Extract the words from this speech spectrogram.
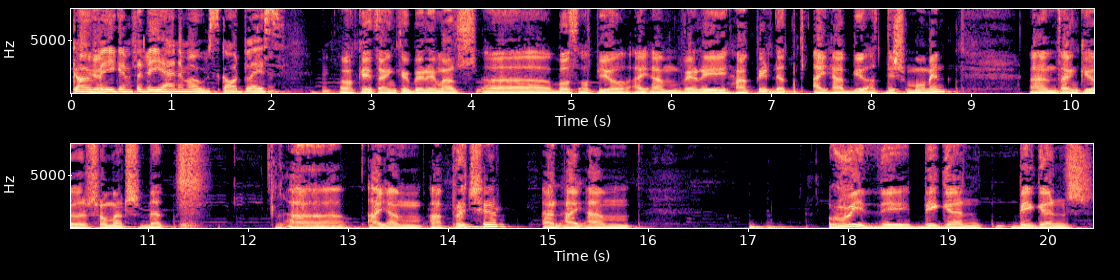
Go Yeah. vegan for the animals. God bless. Okay, thank you very much, uh, both of you. I am very happy that I have you at this moment. And thank you so much that uh, I am a preacher and I am with the vegan, vegans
